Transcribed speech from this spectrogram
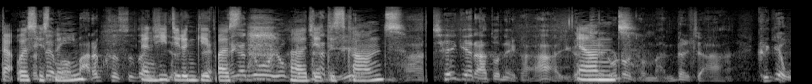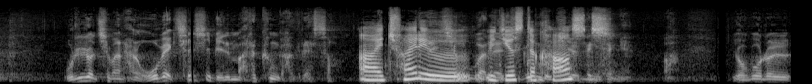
That was his 그때 뭐 name. 마르크 쓰던 and he didn't give us 시절인데 내가 요- 요 uh, the 돗자리, discounts. 아, 세 개라도 내가 이거 And- 재료로 좀 만들자. 그게 우리로 치면 한 571마르크인가 그랬어. I try 이 to 친구가 내 reduce the 지금도 귀에 cost. 생생해. 아, 요거를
